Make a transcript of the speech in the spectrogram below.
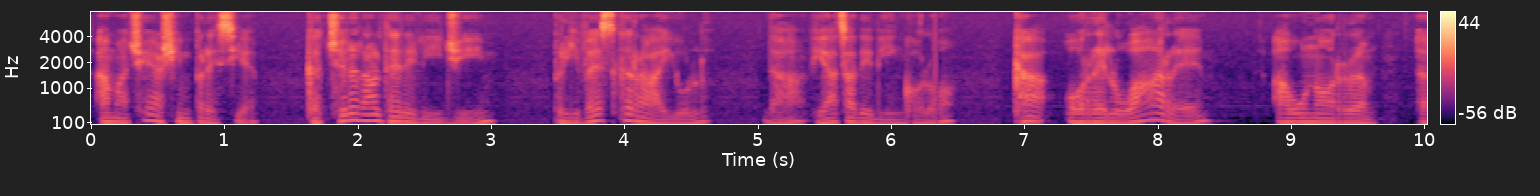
am aceeași impresie că celelalte religii privesc raiul, da, viața de dincolo, ca o reluare a unor uh,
